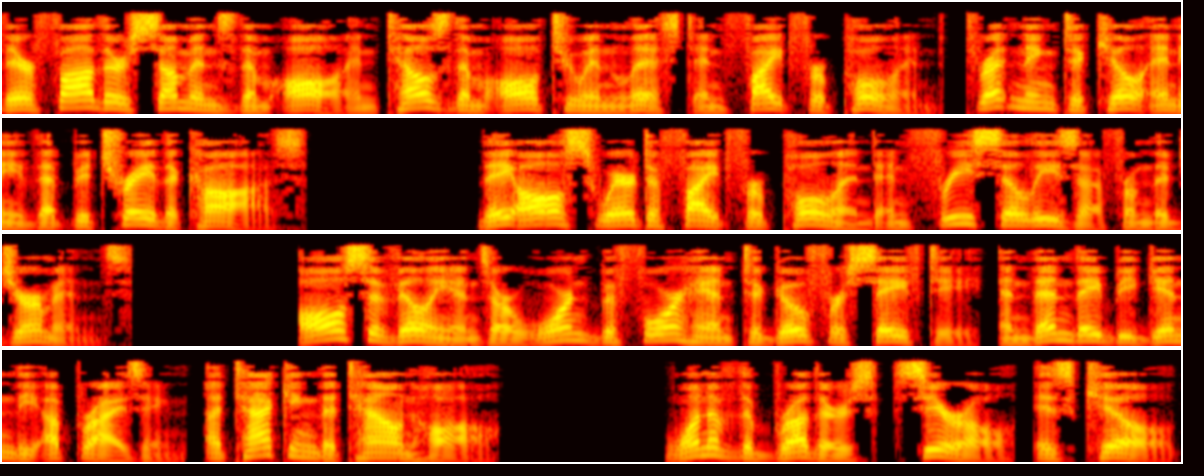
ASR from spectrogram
Their father summons them all and tells them all to enlist and fight for Poland, threatening to kill any that betray the cause. They all swear to fight for Poland and free Silesia from the Germans. All civilians are warned beforehand to go for safety, and then they begin the uprising, attacking the town hall. One of the brothers, Cyril, is killed.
